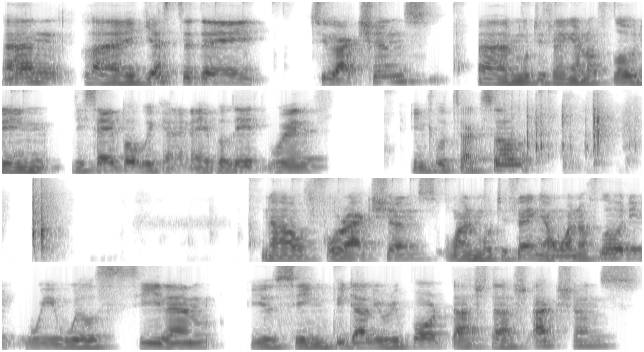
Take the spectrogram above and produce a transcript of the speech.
And like yesterday, two actions, uh, multi-threading and offloading disabled, we can enable it with include Axel. Now for actions, one multi-threading and one offloading, we will see them using PW report dash dash actions.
